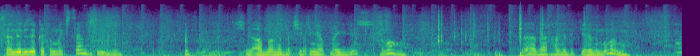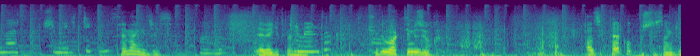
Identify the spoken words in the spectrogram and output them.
Sen de bize katılmak ister misin bugün? Şimdi ablanla bir çekim yapmaya gidiyoruz. Tamam mı? Beraber halledip gelelim olur mu? Hemen şimdi gidecek miyiz? Hemen gideceğiz. Hı hı. Eve gitmeden. Kemerini tak. Çünkü vaktimiz yok. Azıcık ter kokmuşsun sanki.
